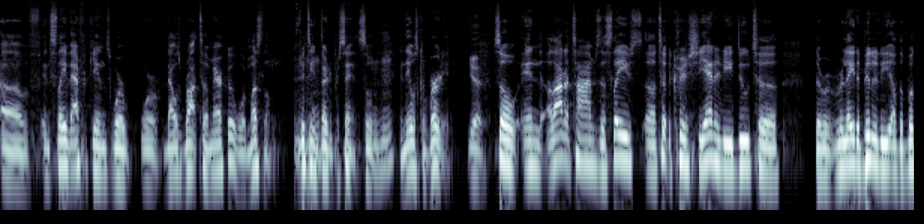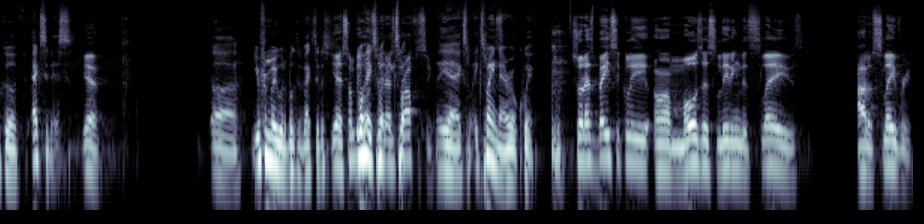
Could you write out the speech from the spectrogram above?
of enslaved Africans were were that was brought to America were Muslim. 15 30 percent. So, and they was converted. Yeah. So, and a lot of times the slaves uh, took to Christianity due to the relatability of the book of Exodus. Yeah. Uh, you're familiar with the book of Exodus? Yeah, some people ahead, say explain- that's explain- prophecy. Yeah, ex- explain that real quick. So that's basically um, Moses leading the slaves out of slavery.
